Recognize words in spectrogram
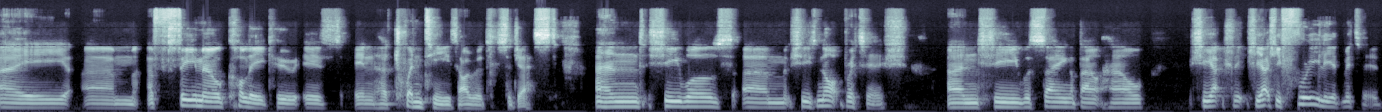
a um a female colleague who is in her twenties, I would suggest, and she was um she's not British, and she was saying about how she actually she actually freely admitted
